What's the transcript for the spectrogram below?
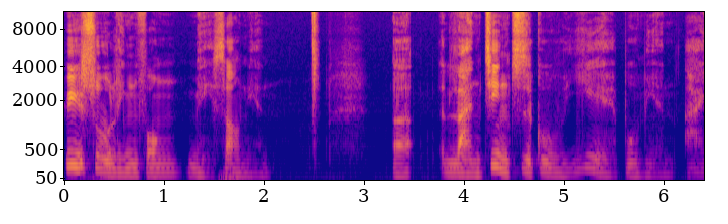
玉树临风美少年，呃，揽镜自顾夜不眠。哎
